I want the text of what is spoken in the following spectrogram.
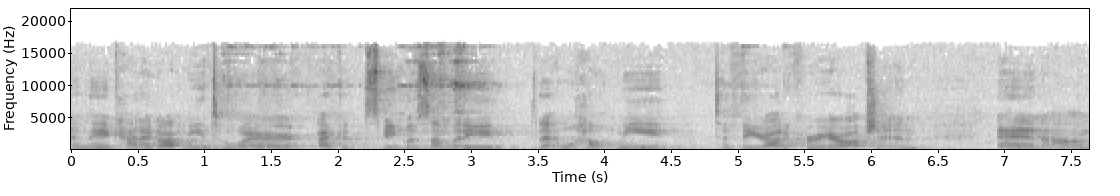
and they kind of got me to where I could speak with somebody that will help me to figure out a career option. And um,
